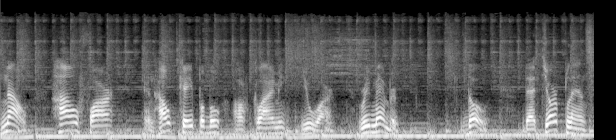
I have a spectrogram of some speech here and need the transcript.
now how far and how capable of climbing you are. Remember, though, that your plans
